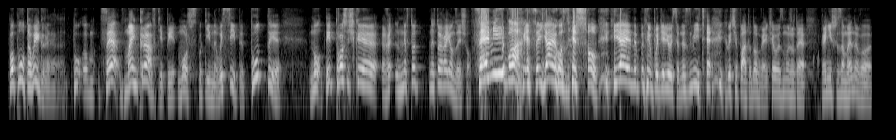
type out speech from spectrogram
поплутав ігри. Ту, ем, це в Майнкрафті ти можеш спокійно висіти. Тут ти. Ну, ти трошечки не в, той, не в той район зайшов. Це мій баг! Це я його знайшов! І я і не, не поділюся, не змійте його чіпати. Добре, якщо ви зможете раніше за мене його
